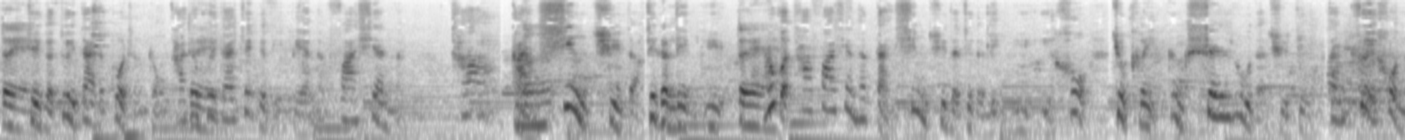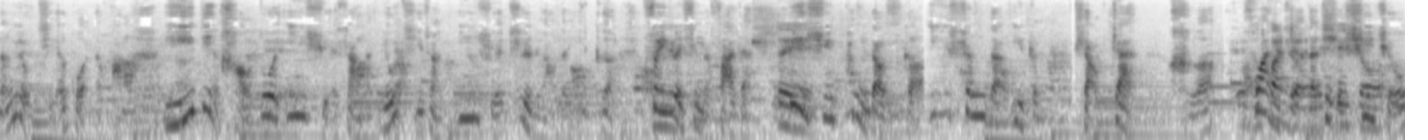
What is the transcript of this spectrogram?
对这个对待的过程中，他就会在这个里边呢，发现呢，他感兴趣的这个领域。对，如果他发现他感兴趣的这个领域以后，就可以更深入的去做。但最后能有结果的话，一定好多医学上的，尤其上医学治疗的一个飞跃性的发展，必须碰到一个医生的一种挑战。和患者的这些需求，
